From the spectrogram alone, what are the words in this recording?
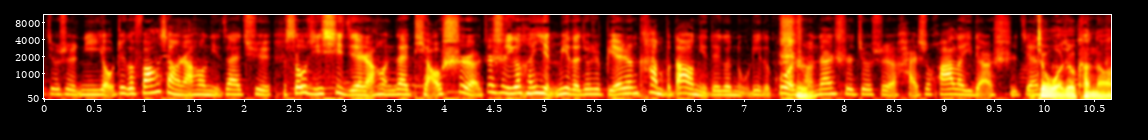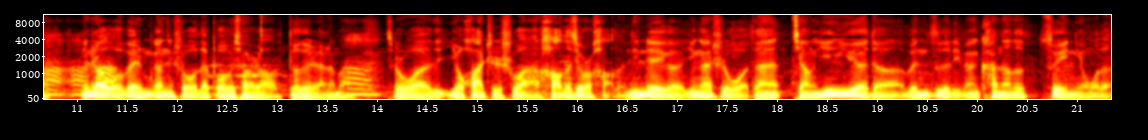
就是你有这个方向，然后你再去搜集细节，然后你再调试，这是一个很隐秘的，就是别人看不到你这个努力的过程，是但是就是还是花了一点时间的。这我就看到了。嗯嗯，您知道我嗯为什么刚您说我在博客圈老得罪人了吗？嗯就是我有话直说啊，好的就是好的。您这个应该是我在讲音乐的文字里面看到的最牛的。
